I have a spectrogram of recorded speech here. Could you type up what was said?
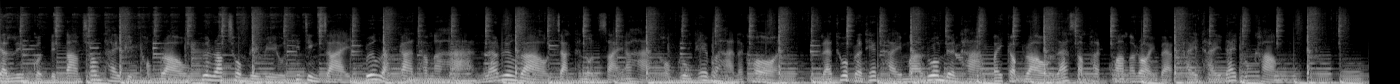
อย่าลืมกดติดตามช่องไทยบิดของเรา เพื่อรับชมรีวิวที่จริงใจ เบื้องหลังการทำอาหาร และเรื่องราวจากถนนสายอาหารของกรุงเทพมหานคร และทั่วประเทศไทยมาร่วมเดินทางไปกับเรา และสัมผัสความอร่อยแบบไทยๆได้ทุกคำ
